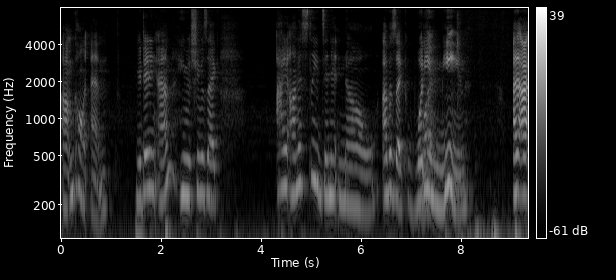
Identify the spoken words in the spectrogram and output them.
Uh, I'm calling M. You're dating M? He was. She was like, "I honestly didn't know." I was like, "What, do you mean?" And I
